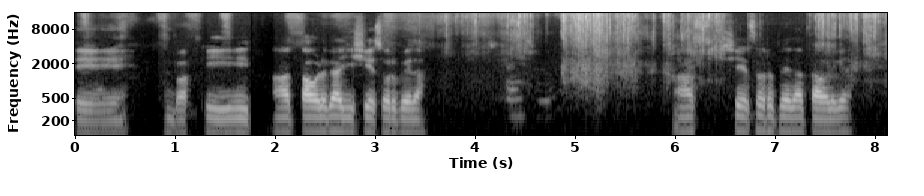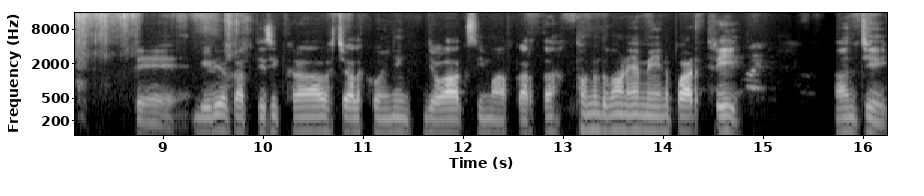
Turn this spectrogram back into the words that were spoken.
ਤੇ ਬਾਕੀ ਆ ਤੌਲਗਾ ਜੀ 600 ਰੁਪਏ ਦਾ। ਆ 600 ਰੁਪਏ ਦਾ ਤੌਲ ਗਿਆ। ਤੇ ਵੀਡੀਓ ਕਰਤੀ ਸੀ ਖਰਾਬ, ਚੱਲ ਕੋਈ ਨਹੀਂ ਜਵਾਕ ਸੀ, ਮਾਫ ਕਰਤਾ। ਤੁਹਾਨੂੰ ਦਿਖਾਉਣੇ ਆ ਮੇਨ ਪਾਰਟ 3 ਹਾਂਜੀ।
